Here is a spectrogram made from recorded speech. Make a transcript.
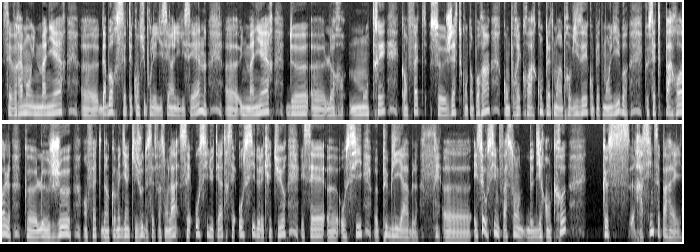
c'est vraiment une manière, euh, d'abord c'était conçu pour les lycéens et les lycéennes, euh, une manière de euh, leur montrer qu'en fait ce geste contemporain, qu'on pourrait croire complètement improvisé, complètement libre, que cette parole, que le jeu en fait d'un comédien qui joue de cette façon-là, c'est aussi du théâtre, c'est aussi de l'écriture et c'est aussi publiable. et c'est aussi une façon de dire en creux que Racine, c'est pareil.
